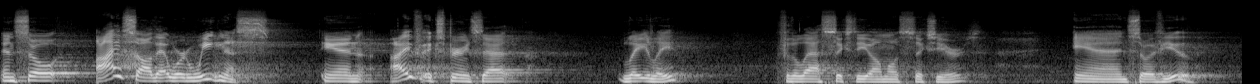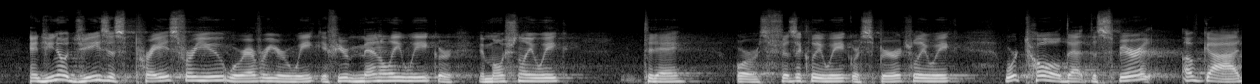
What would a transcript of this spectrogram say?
And so I saw that word weakness, and I've experienced that lately for the last 60, almost six years. And so have you. And you know Jesus prays for you wherever you're weak? If you're mentally weak or emotionally weak today, or physically weak or spiritually weak, we're told that the Spirit of God,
